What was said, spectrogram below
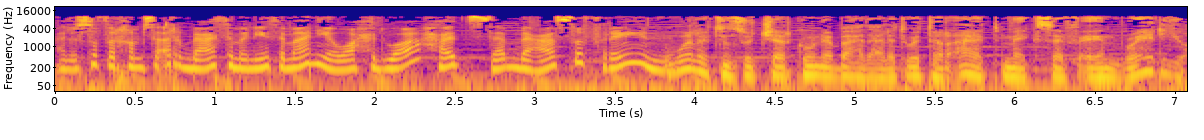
على صفر خمسة أربعة ثمانية, ثمانية واحد, واحد سبعة صفرين. ولا تنسوا تشاركونا بعد على تويتر at Mix FM Radio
